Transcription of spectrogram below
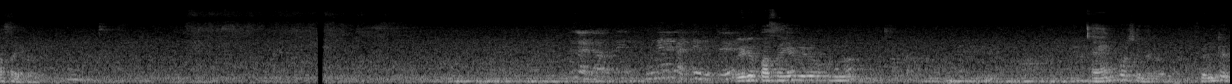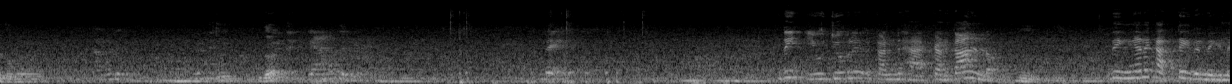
പറയാം. വീഡിയോ പാസ്സായ വീഡിയോ നോക്കുമ്പോൾ ഹാൻഡ് വാഷ് ചെയ്തല്ലോ പ്രിന്റ് എടുത്തോളൂ. ഇത്? ഇത് യൂട്യൂബിൽ കണ്ട് ഹാക്കാണ് കാണുന്നുണ്ടോ? കാണണ്ടോ ഇത് ഇങ്ങനെ കട്ട് ചെയ്തിട്ടുണ്ടെങ്കിൽ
